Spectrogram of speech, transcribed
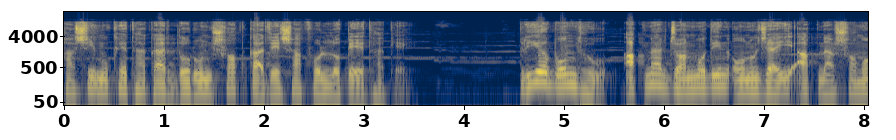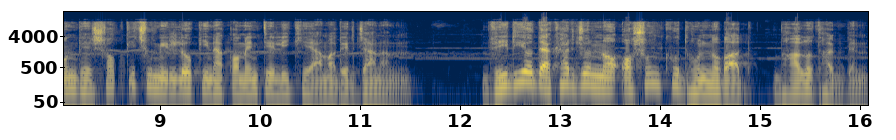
হাসি মুখে থাকার দরুন সব কাজে সাফল্য পেয়ে থাকে। প্রিয় বন্ধু, আপনার জন্মদিন অনুযায়ী আপনার সম্বন্ধে সবকিছু মিলল কিনা কমেন্টে লিখে আমাদের জানান। ভিডিও দেখার জন্য অসংখ্য ধন্যবাদ। ভালো থাকবেন।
